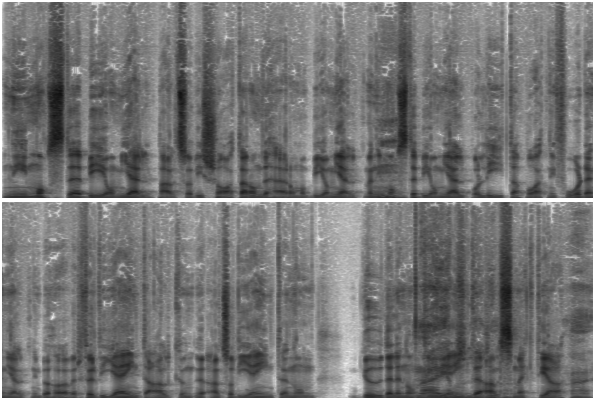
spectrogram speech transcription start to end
ni måste be om hjälp. Alltså vi tjatar om det här om att be om hjälp. Men ni måste be om hjälp och lita på att ni får den hjälp ni behöver. För vi är inte allkung, alltså vi är inte någon gud eller någonting. Nej, vi är inte inte. allsmäktiga Nej.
